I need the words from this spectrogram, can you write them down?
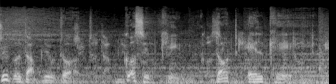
www.gossipking.lk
